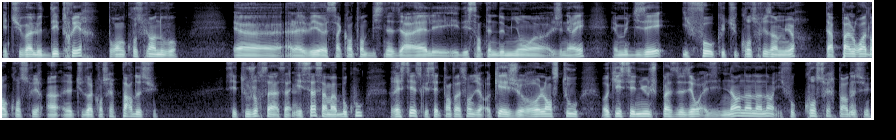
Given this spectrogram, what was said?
et tu vas le détruire pour en construire un nouveau. Euh, elle avait euh, 50 ans de business derrière elle et, des centaines de millions euh, générés. Elle me disait il faut que tu construises un mur, tu n'as pas le droit d'en construire un, euh, tu dois le construire par-dessus. C'est toujours ça. Et ça, ça m'a beaucoup resté parce que cette tentation de dire ok, je relance tout, ok, c'est nul, je passe de zéro. Elle dit non, non, non, non, il faut construire par-dessus.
